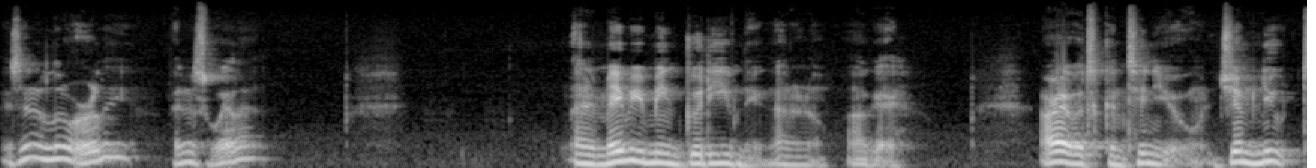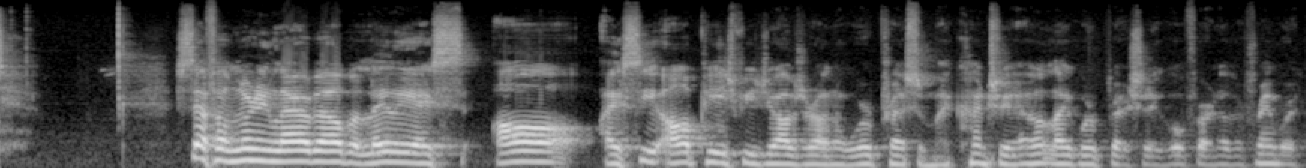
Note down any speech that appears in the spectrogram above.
is it a little early, Venezuela? And maybe you mean good evening. I don't know. Okay. All right, let's continue. Jim Newt. Steph, I'm learning Laravel, but lately I, all, I see all PHP jobs are on the WordPress in my country. I don't like WordPress. Should I go for another framework?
